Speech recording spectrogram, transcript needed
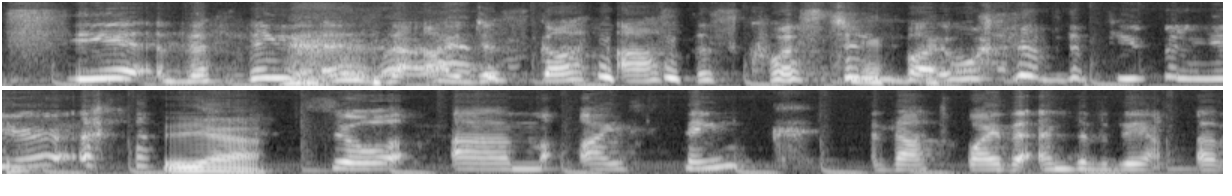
See, the thing is that I just got asked this question by one of the people here. Yeah. So um, I think that by the end of the uh,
